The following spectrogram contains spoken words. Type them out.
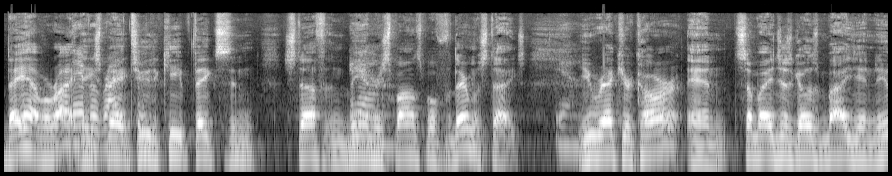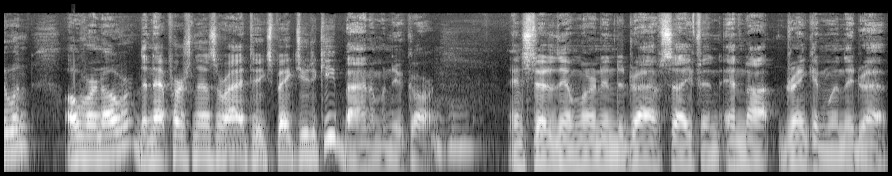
they have a right They to a expect right to- you to keep fixing stuff and being Yeah. responsible for their mistakes. Yeah. You wreck your car and somebody just goes and buys you a new one over and over, then that person has a right to expect you to keep buying them a new car Mm-hmm. instead of them learning to drive safe and, and not drinking when they drive.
